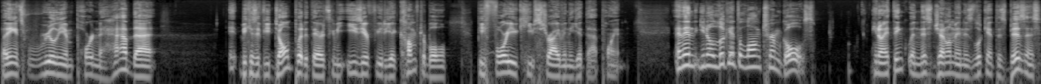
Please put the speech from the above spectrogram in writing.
But I think it's really important to have that eh, because if you don't put it there, it's gonna be easier for you to get comfortable before you keep striving to get that point. And then, you know, looking at the long-term goals. You know, I think when this gentleman is looking at this business,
